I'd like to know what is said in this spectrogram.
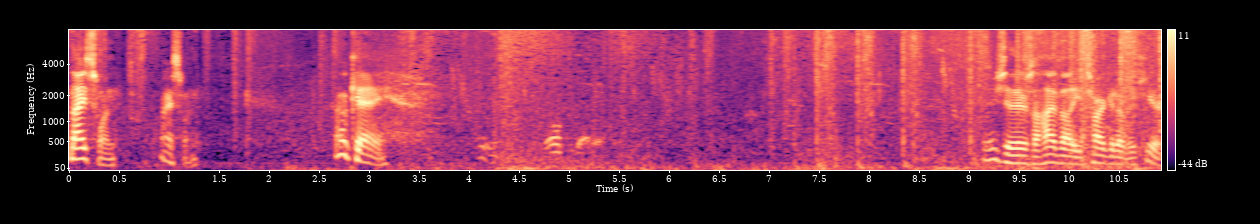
Nice one. Nice one. Okay. All. Usually there's a high value target over here.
